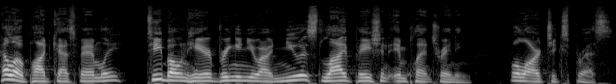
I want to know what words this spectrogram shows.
Hello, podcast family. T Bone here, bringing you our newest live patient implant training, Full Arch Express.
